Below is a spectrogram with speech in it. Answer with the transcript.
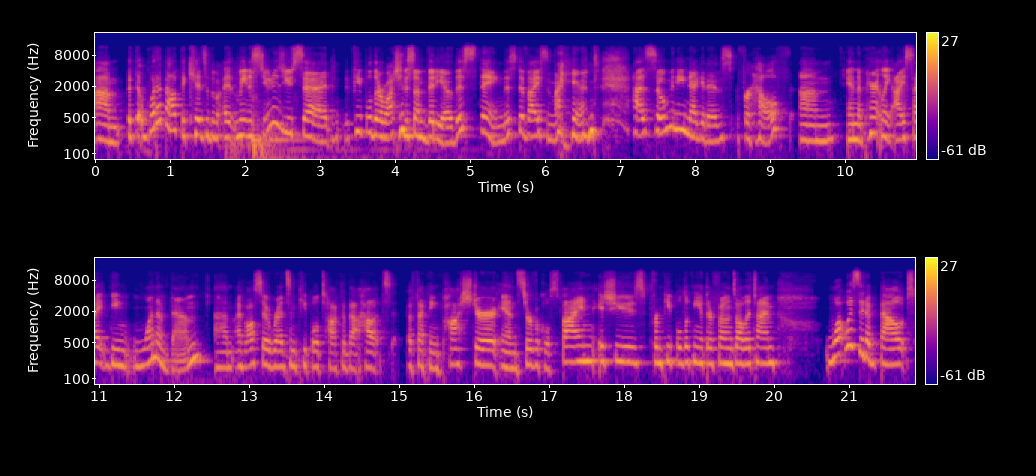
um, but the, what about the kids of the i mean as soon as you said the people that are watching this on video this thing this device in my hand has so many negatives for health um, and apparently eyesight being one of them um, i've also read some people talk about how it's affecting posture and cervical spine issues from people looking at their phones all the time. What was it about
